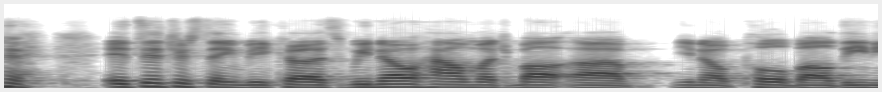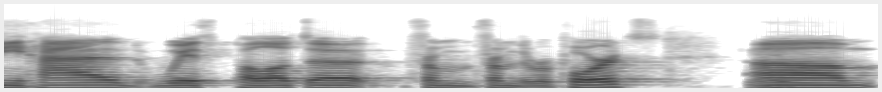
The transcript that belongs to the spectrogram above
it's interesting because we know how much uh, you know pull Baldini had with Pallotta from from the reports. Mm-hmm. Um,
